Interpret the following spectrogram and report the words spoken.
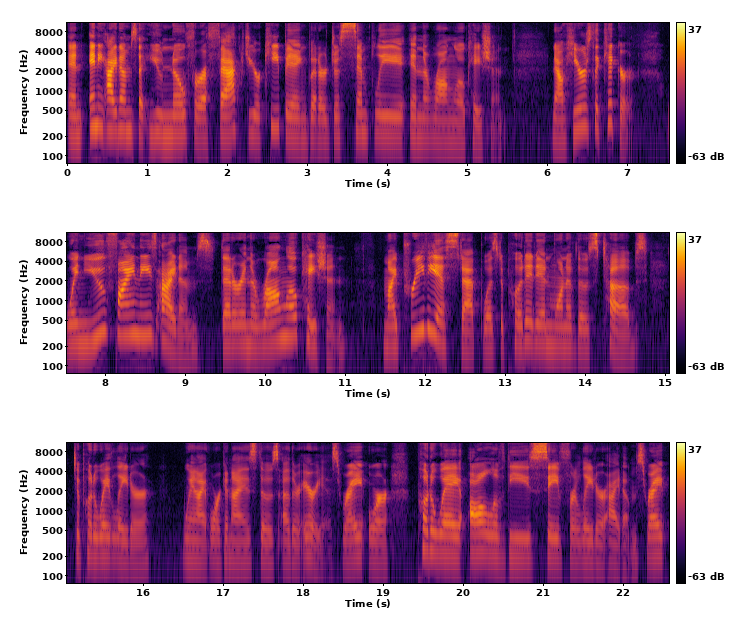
And any items that you know for a fact you're keeping but are just simply in the wrong location. Now, here's the kicker when you find these items that are in the wrong location, my previous step was to put it in one of those tubs to put away later when I organize those other areas, right? Or put away all of these save for later items, right?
